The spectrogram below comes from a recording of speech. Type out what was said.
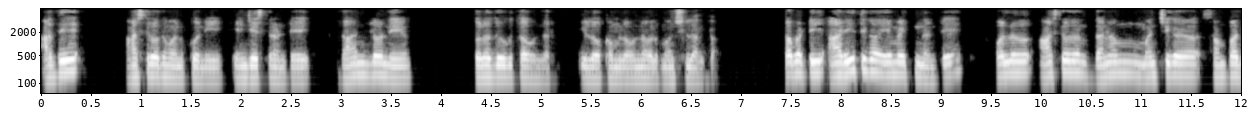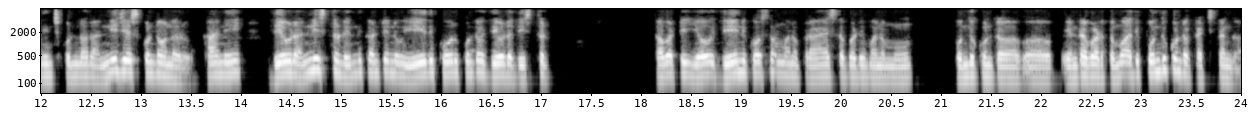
అదే ఆశీర్వాదం అనుకొని ఏం చేస్తారంటే దానిలోనే తొలదూగుతా ఉన్నారు. ఈ లోకంలో ఉన్న వాళ్ళు మనుషులంతా. కాబట్టి ఆ రీతిగా ఏమవుతుందంటే వాళ్ళు ఆశీర్వాదం ధనం మంచిగా సంపాదించుకుంటున్నారు అన్ని చేసుకుంటూ ఉన్నారు. కానీ దేవుడు అన్ని ఇస్తున్నాడు. ఎందుకంటే నువ్వు ఏది కోరుకుంటావు దేవుడు అది ఇస్తాడు. కాబట్టి దేనికోసం మనం ప్రయాసపడి మనము పొందుకుంటా వెంటబడతామో అది పొందుకుంటాం ఖచ్చితంగా.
